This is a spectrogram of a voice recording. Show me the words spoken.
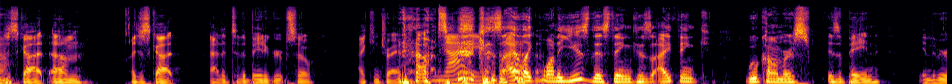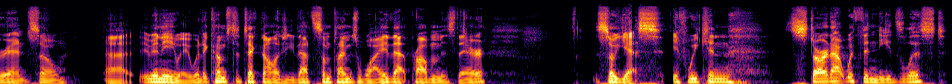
I just got um, I just got added to the beta group, so I can try it out. Nice. because I like want to use this thing because I think WooCommerce is a pain in the rear end. So uh, anyway, when it comes to technology, that's sometimes why that problem is there. So yes, if we can start out with the needs list,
